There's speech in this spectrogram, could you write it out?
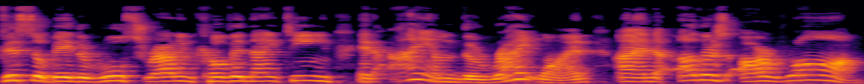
disobey the rules surrounding COVID 19, and I am the right one, and others are wrong.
